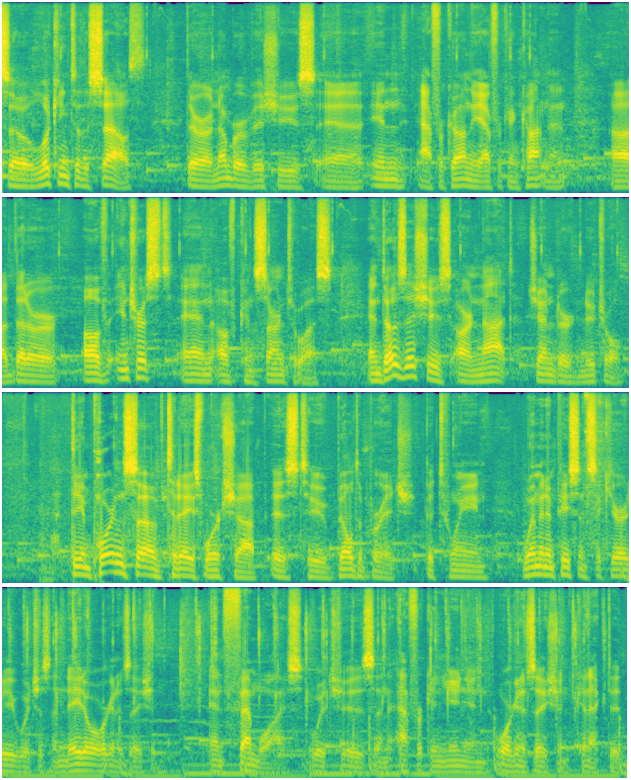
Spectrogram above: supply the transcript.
So looking to the south, there are a number of issues uh, in Africa, on the African continent, uh, that are of interest and of concern to us. And those issues are not gender neutral. The importance of today's workshop is to build a bridge between Women in Peace and Security, which is a NATO organization, and FemWise, which is an African Union organization connected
